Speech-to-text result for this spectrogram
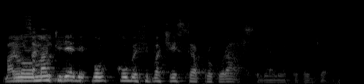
Ma non ho manco idea di com- come si facesse a procurarseli all'epoca i giochi.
